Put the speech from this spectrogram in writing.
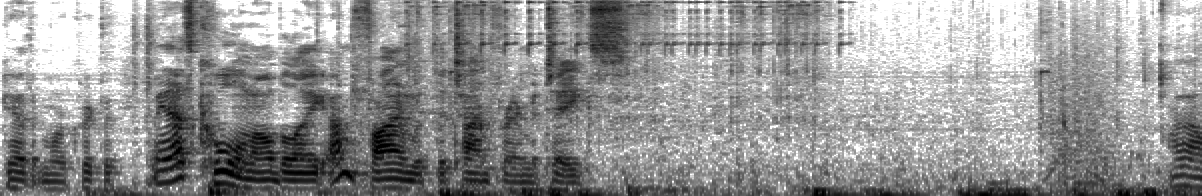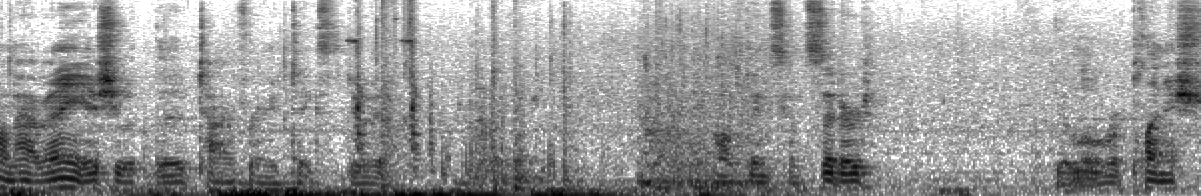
gather more quickly. I mean, that's cool and all, but like, I'm fine with the time frame it takes. I don't have any issue with the time frame it takes to do it. All things considered. Get a little replenish.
